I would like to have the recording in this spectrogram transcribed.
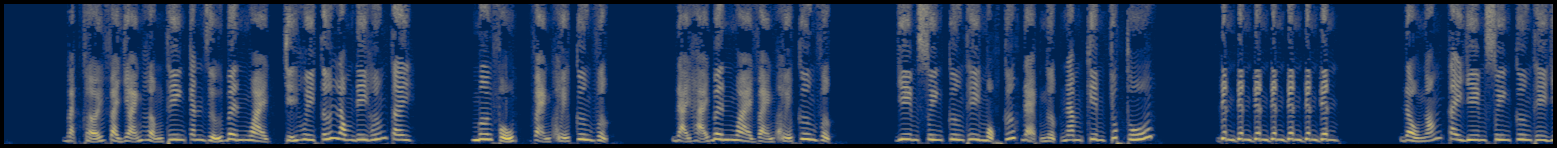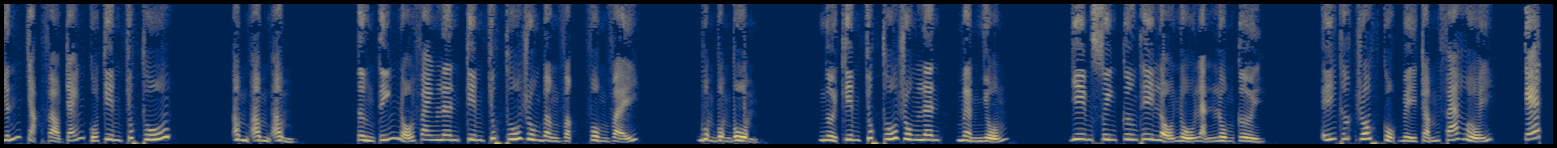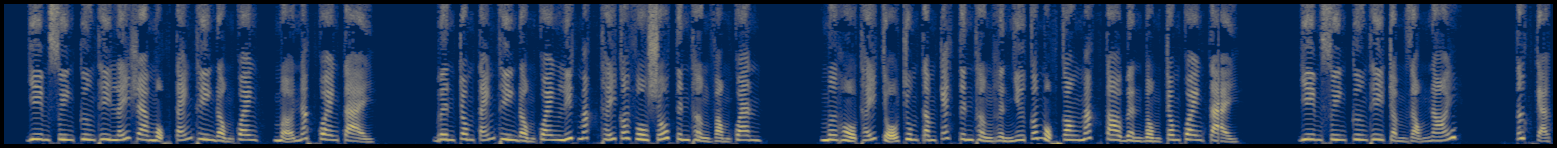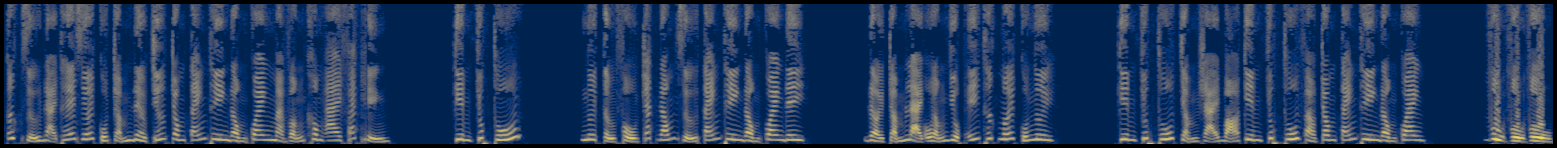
Bạch Khởi và Doãn Hận Thiên canh giữ bên ngoài, chỉ huy tứ long đi hướng Tây. Mơ phủ, vạn ủy cương vực. Đại hải bên ngoài vạn ủy cương vực. Diêm xuyên cương thi một cước đạt ngược năm kim chúc thú. Đinh đinh đinh đinh đinh đinh đinh. Đầu ngón tay Diêm xuyên cương thi dính chặt vào trán của kim chúc thú. Âm âm âm. Từng tiếng nổ vang lên kim chúc thú run bần vật, vùng vẫy. Bùm bùm bùm. Người kim chúc thú rung lên, mềm nhũn. Diêm xuyên cương thi lộ nụ lạnh lùng cười. Ý thức rốt cuộc bị trẩm phá hủy. Két. Diêm xuyên cương thi lấy ra một tán thiên đồng quan, mở nắp quan tài. Bên trong tán thiên đồng quan liếc mắt thấy có vô số tinh thần vòng quanh. Mơ hồ thấy chỗ trung tâm các tinh thần hình như có một con mắt to bền bồng trong quan tài. Diêm xuyên cương thi trầm giọng nói. Tất cả cất giữ đại thế giới của trẫm đều chứa trong tán thiên đồng quan mà vẫn không ai phát hiện. Kim chúc thú. Ngươi tự phụ trách đóng giữ tán thiên đồng quan đi. Đợi trẫm lại ẩn dục ý thức mới của ngươi. Kim chúc thú chậm rãi bỏ kim chúc thú vào trong tán thiên đồng quan. Vù vù vù.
